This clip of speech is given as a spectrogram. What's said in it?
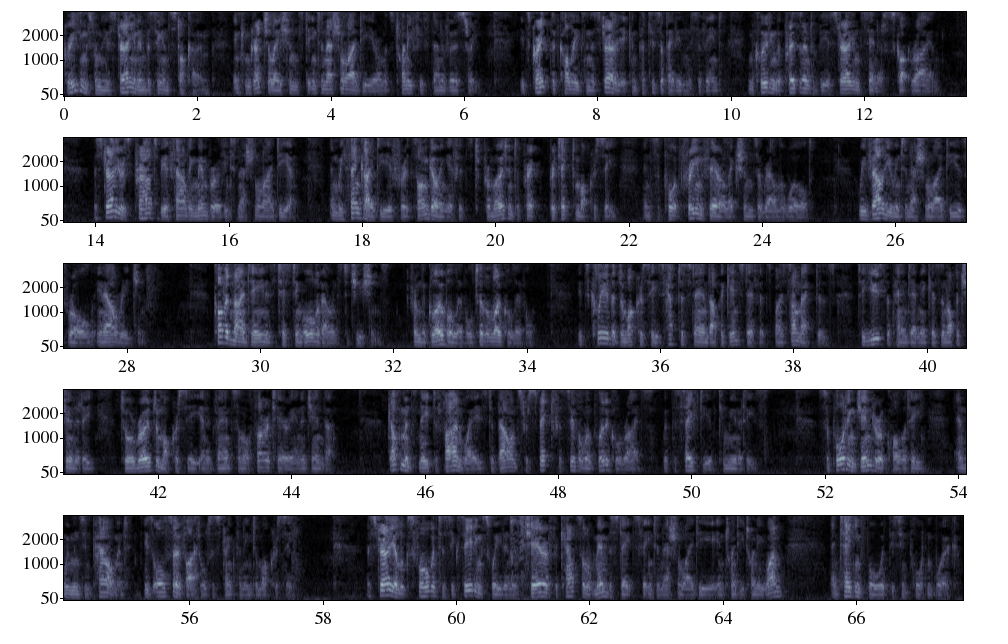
Greetings from the Australian Embassy in Stockholm and congratulations to International IDEA on its 25th anniversary. It's great that colleagues in Australia can participate in this event, including the President of the Australian Senate, Scott Ryan. Australia is proud to be a founding member of International IDEA, and we thank IDEA for its ongoing efforts to promote and to protect democracy and support free and fair elections around the world. We value International IDEA's role in our region. COVID-19 is testing all of our institutions, from the global level to the local level. It's clear that democracies have to stand up against efforts by some actors to use the pandemic as an opportunity to erode democracy and advance an authoritarian agenda. Governments need to find ways to balance respect for civil and political rights with the safety of communities. Supporting gender equality and women's empowerment is also vital to strengthening democracy. Australia looks forward to succeeding Sweden as chair of the Council of Member States for International IDEA in 2021 and taking forward this important work.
